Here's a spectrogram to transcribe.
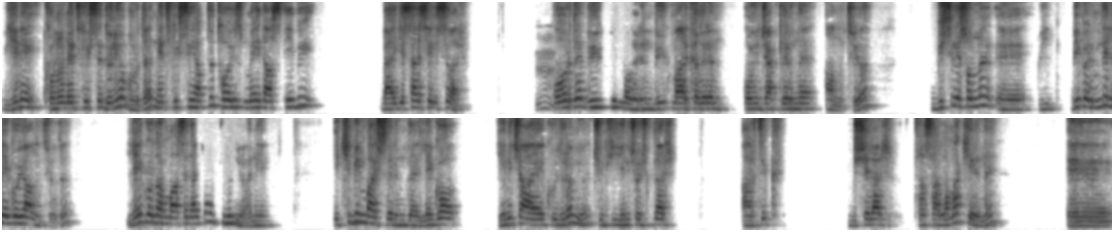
Yine konu Netflix'e dönüyor burada. Netflix'in yaptığı Toys Made Us diye bir belgesel serisi var. Hmm. Orada büyük firmaların, büyük markaların oyuncaklarını anlatıyor. Bir süre sonra e, bir bölümde Lego'yu anlatıyordu. Lego'dan bahsederken şunu diyor hani 2000 başlarında Lego yeni çağa ayak uyduramıyor. Çünkü yeni çocuklar artık bir şeyler tasarlamak yerine e,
